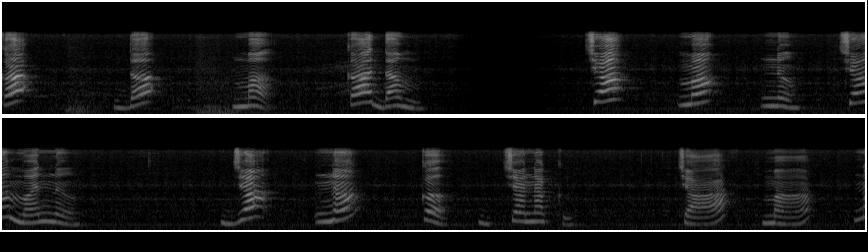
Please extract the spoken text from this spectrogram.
कदम कदम। चमन चमन जनक जनक चा म न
